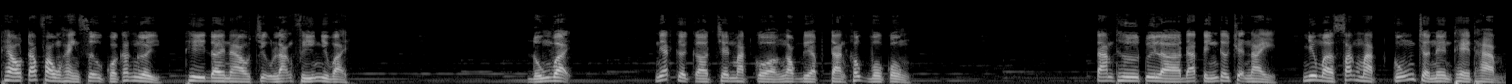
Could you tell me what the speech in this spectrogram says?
Theo tác phong hành sự của các người thì đời nào chịu lãng phí như vậy? Đúng vậy. Nét cười cợt trên mặt của Ngọc Điệp tàn khốc vô cùng. Tam Thư tuy là đã tính tới chuyện này, nhưng mà sắc mặt cũng trở nên thê thảm.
